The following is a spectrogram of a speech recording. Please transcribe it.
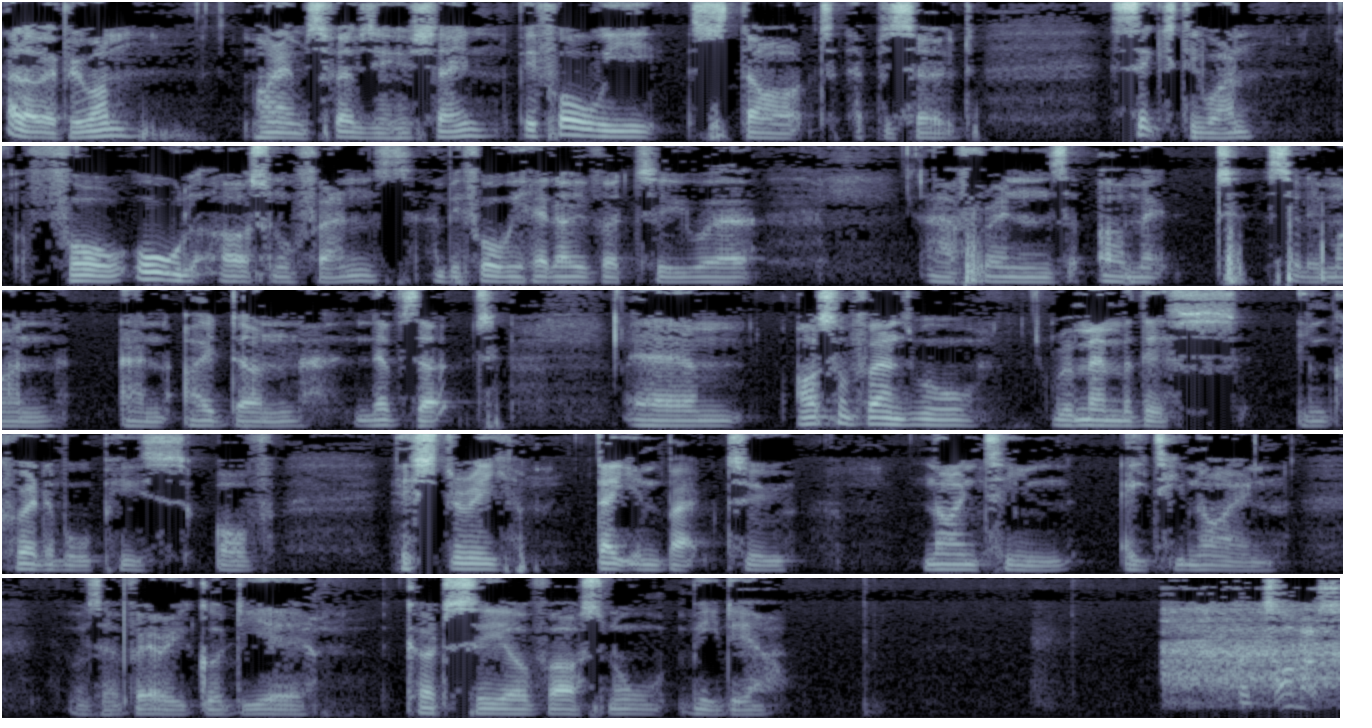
Hello, everyone. My name is Fawzi Hussein. Before we start episode 61, for all Arsenal fans, and before we head over to uh, our friends Ahmet Suleyman and Aydan Nevzat, um, Arsenal fans will remember this incredible piece of history dating back to 1989. It was a very good year, courtesy of Arsenal Media. Thomas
